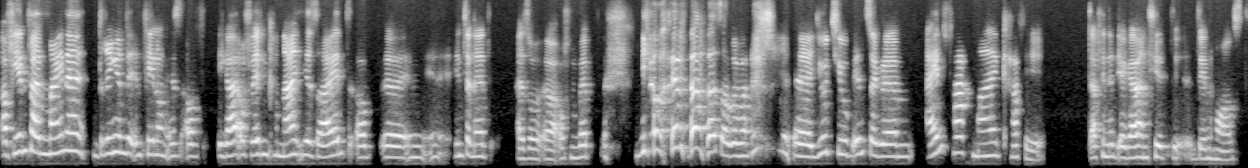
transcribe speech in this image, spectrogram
auf jeden Fall meine dringende Empfehlung ist, auf, egal auf welchem Kanal ihr seid, ob äh, im Internet, also äh, auf dem Web, wie auch immer, was auch immer, äh, YouTube, Instagram, einfach mal Kaffee. Da findet ihr garantiert den Horst.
